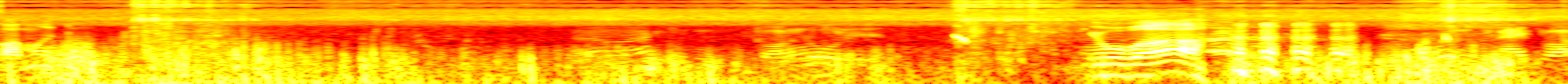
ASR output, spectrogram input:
กว่ามือตัวสองลูกเลยอยู่บ่ขายสอง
